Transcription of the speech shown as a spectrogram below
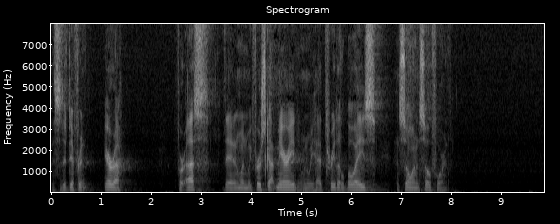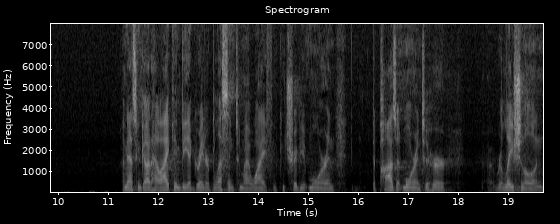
This is a different era for us than when we first got married and when we had three little boys and so on and so forth. I'm asking God how I can be a greater blessing to my wife and contribute more and deposit more into her uh, relational and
